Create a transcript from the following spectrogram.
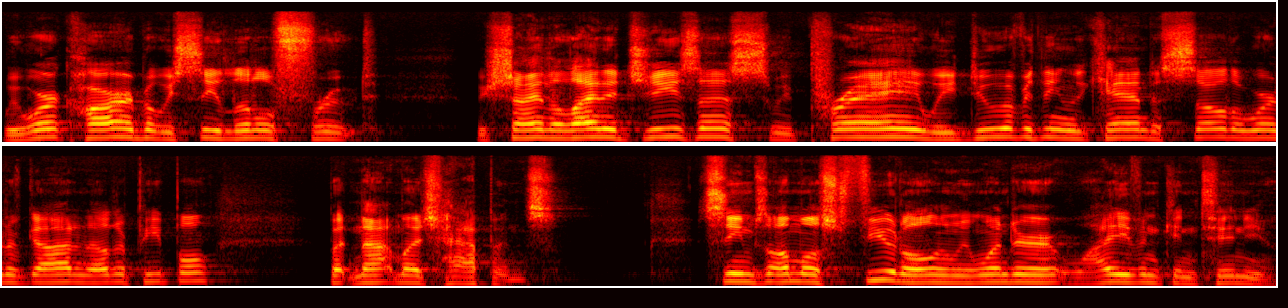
We work hard, but we see little fruit. We shine the light of Jesus, we pray, we do everything we can to sow the word of God in other people, but not much happens. It seems almost futile, and we wonder why even continue.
